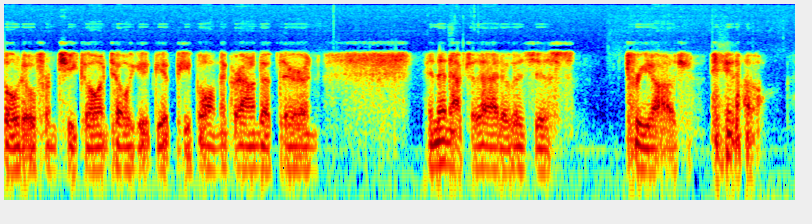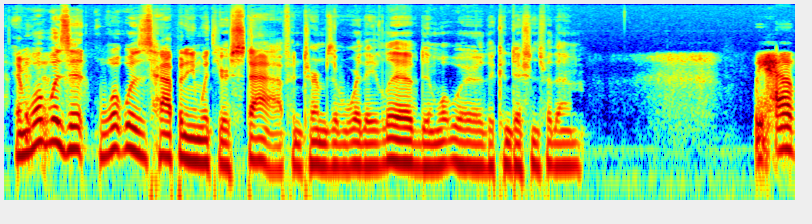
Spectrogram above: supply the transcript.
photo from Chico until we could get people on the ground up there, and and then after that it was just triage, you know. And what was it? What was happening with your staff in terms of where they lived and what were the conditions for them? we have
